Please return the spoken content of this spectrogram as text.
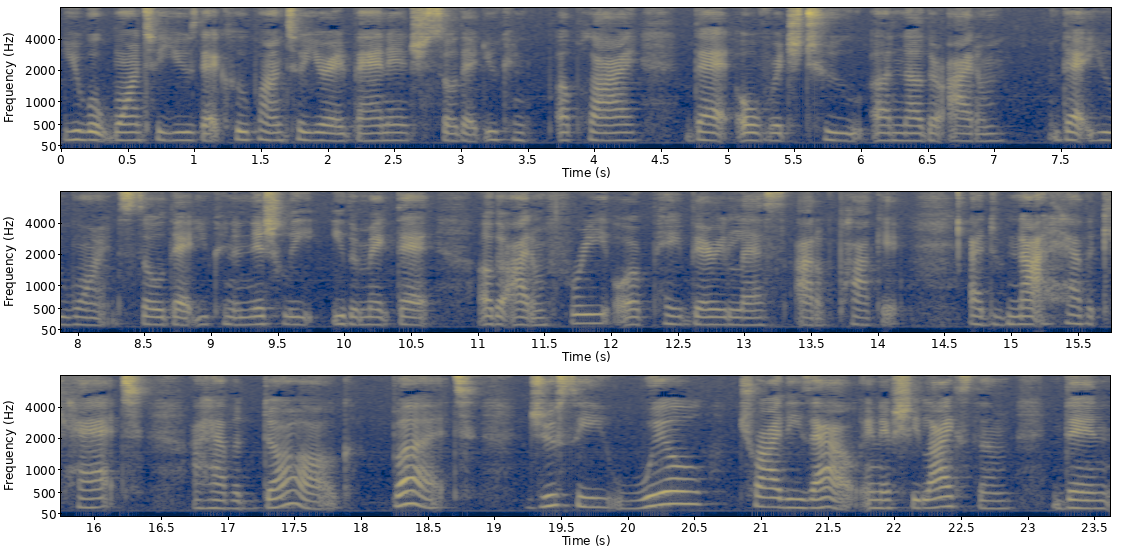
you would want to use that coupon to your advantage so that you can apply that overage to another item that you want so that you can initially either make that other item free or pay very less out of pocket. I do not have a cat. I have a dog, but Juicy will try these out. And if she likes them, then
